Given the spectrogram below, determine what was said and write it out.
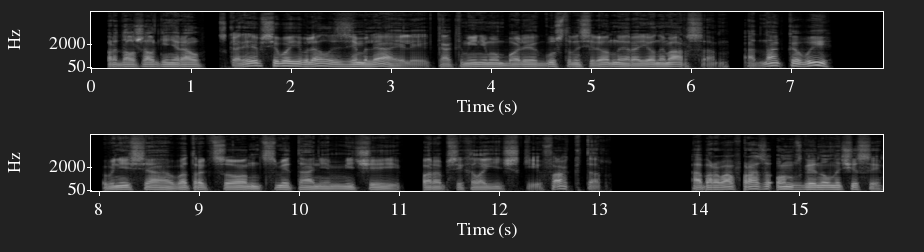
— продолжал генерал, — скорее всего, являлась Земля или, как минимум, более густонаселенные районы Марса. Однако вы, внеся в аттракцион с метанием мечей парапсихологический фактор. Оборвав фразу, он взглянул на часы.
